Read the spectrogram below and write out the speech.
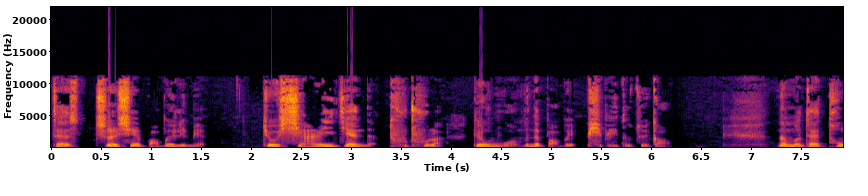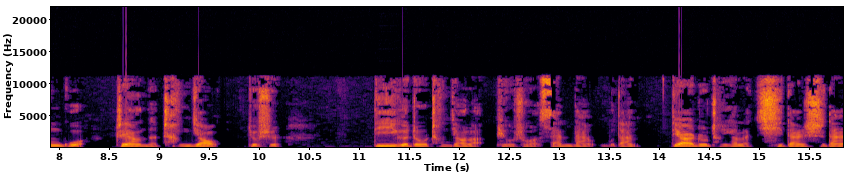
在这些宝贝里面。就显而易见的突出了跟我们的宝贝匹配度最高。那么，在通过这样的成交，就是第一个周成交了，比如说三单、五单；第二周成交了七单、十单；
